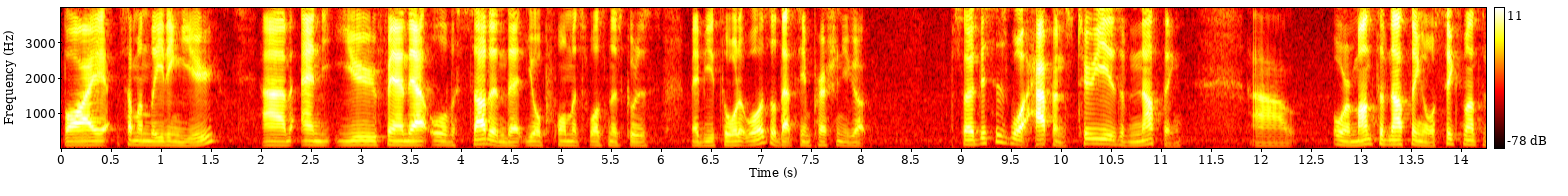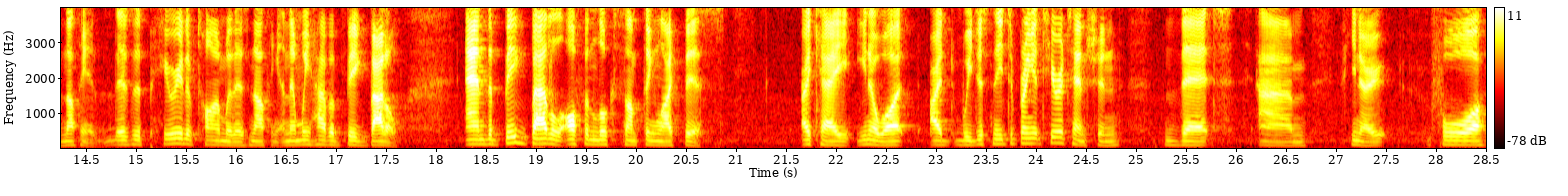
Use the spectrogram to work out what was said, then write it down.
by someone leading you um, and you found out all of a sudden that your performance wasn't as good as maybe you thought it was, or that's the impression you got? So, this is what happens two years of nothing. Uh, or a month of nothing or six months of nothing. There's a period of time where there's nothing, and then we have a big battle. And the big battle often looks something like this. Okay, you know what? I, we just need to bring it to your attention that, um, you know, for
